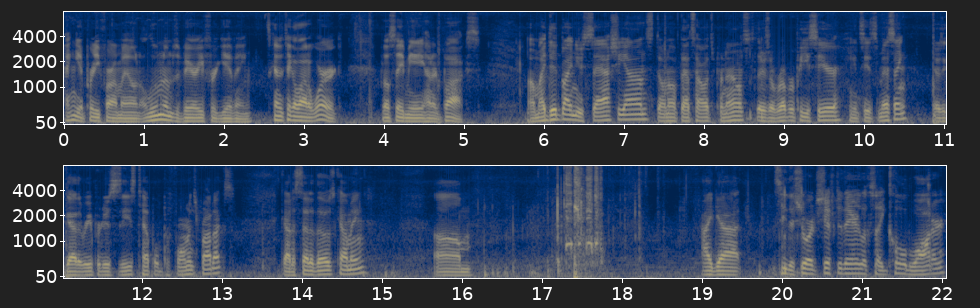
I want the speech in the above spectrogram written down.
I can get pretty far on my own. Aluminum's very forgiving. It's going to take a lot of work but it'll save me 800 bucks. Um, I did buy new Sashions. Don't know if that's how it's pronounced. There's a rubber piece here. You can see it's missing there's a guy that reproduces these Temple Performance products. Got a set of those coming. Um, I got, see the short shifter there, looks like cold water.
